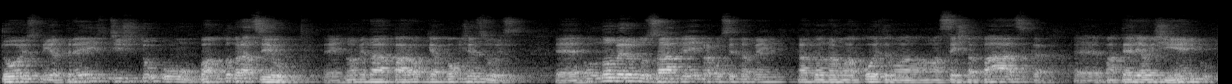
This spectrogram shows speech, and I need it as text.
263, dígito 1, Banco do Brasil. Em nome da paróquia Bom Jesus. É, o número do zap aí para você também estar tá dando alguma coisa, uma, uma cesta básica, é, material higiênico,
